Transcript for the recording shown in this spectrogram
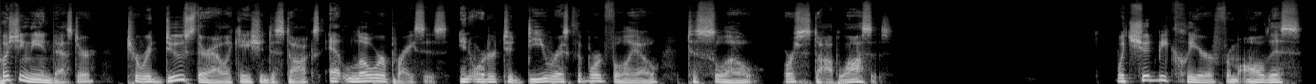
pushing the investor to reduce their allocation to stocks at lower prices in order to de risk the portfolio to slow or stop losses. What should be clear from all this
